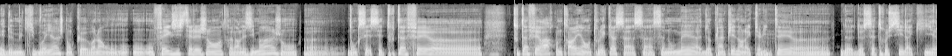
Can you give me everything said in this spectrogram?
et de multiples voyages. Donc voilà, on, on, on, fait exister les gens à travers les images. On, donc c'est tout à fait tout à fait rare comme travail. En tous les cas, ça, ça, ça nous met de plein pied dans l'actualité euh, de, de, cette Russie là qui euh,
